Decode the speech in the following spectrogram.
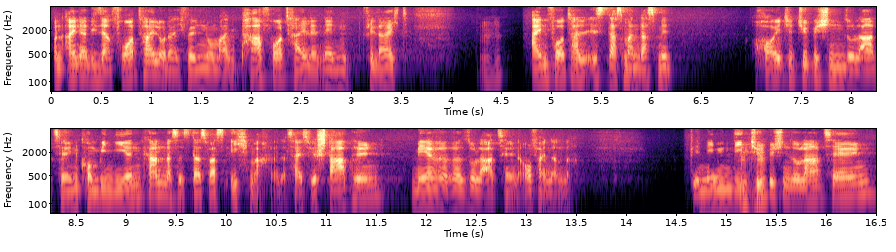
Und einer dieser Vorteile, oder ich will nur mal ein paar Vorteile nennen, vielleicht. Mhm. Ein Vorteil ist, dass man das mit heute typischen Solarzellen kombinieren kann. Das ist das, was ich mache. Das heißt, wir stapeln mehrere Solarzellen aufeinander. Wir nehmen die mhm. typischen Solarzellen,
